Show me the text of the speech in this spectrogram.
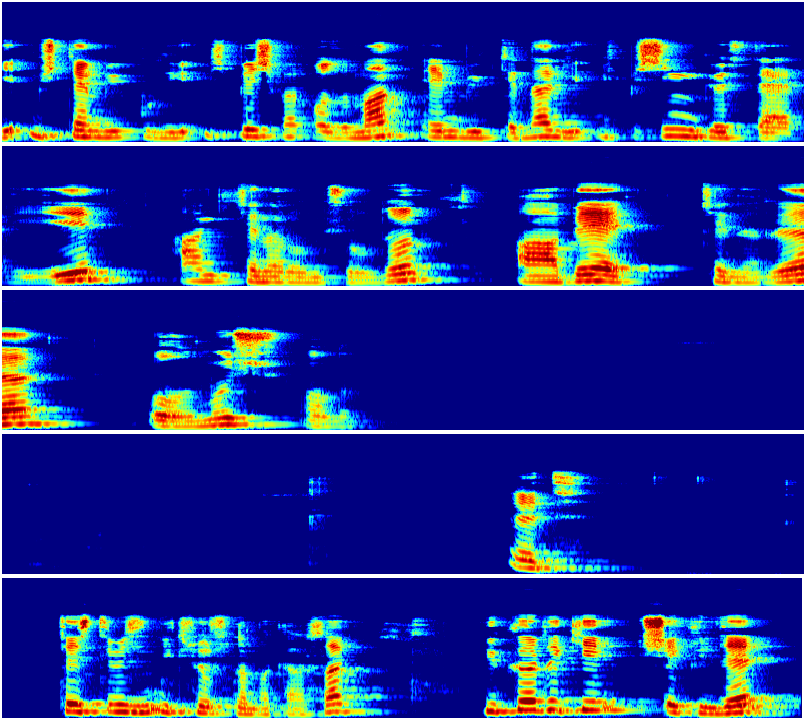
70'ten büyük burada 75 var. O zaman en büyük kenar 75'in gösterdiği hangi kenar olmuş oldu? AB kenarı olmuş oldu. Evet. Testimizin ilk sorusuna bakarsak. Yukarıdaki şekilde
